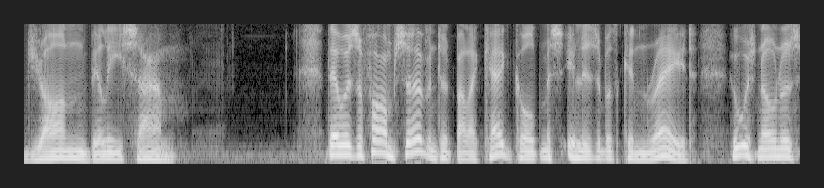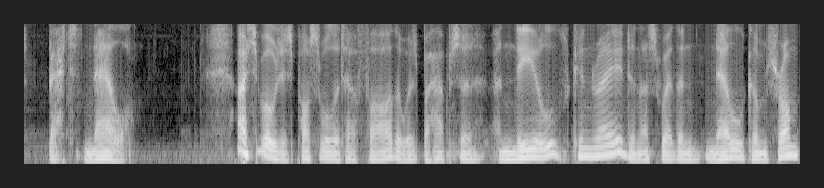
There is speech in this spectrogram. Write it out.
John Billy Sam. There was a farm servant at Ballakeg called Miss Elizabeth Kinraid, who was known as Bet Nell. I suppose it's possible that her father was perhaps a, a Neil Kinraid, and that's where the Nell comes from.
